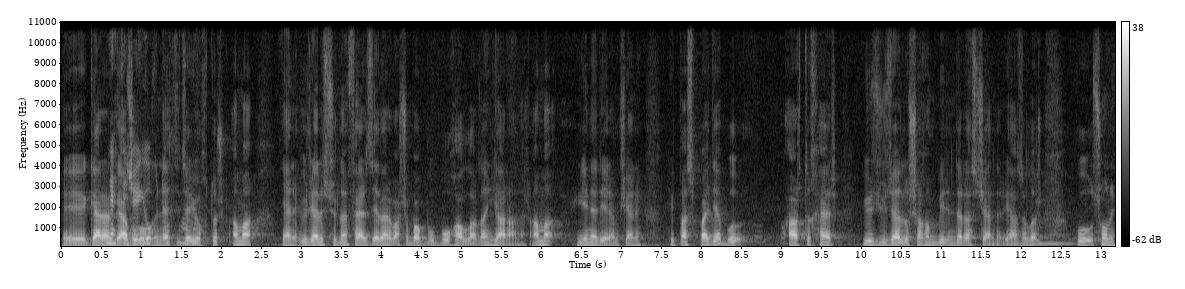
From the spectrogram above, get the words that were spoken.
e, qərar nəticə qəbul olunur, nəticə yoxdur. Amma yəni irəli sürülən fərziyyələr var ki, bu bu hallardan yaranır. Amma yenə deyirəm ki, yəni hipospadiya bu artıq hər 100-150 uşağın birində rast gəlinir, yazılır. Bu son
